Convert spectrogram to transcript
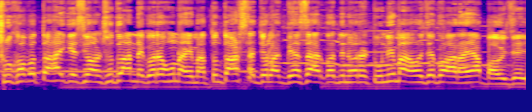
সুখবর তো হাই গেছি, অন শুধু আন্নে করে হুনাই মাতুন তো আশ্চর্য লাগতে আছে আর কদিন হরে টুনি মা হয়ে যাব, আর আয় আব্বা হয়ে যাই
